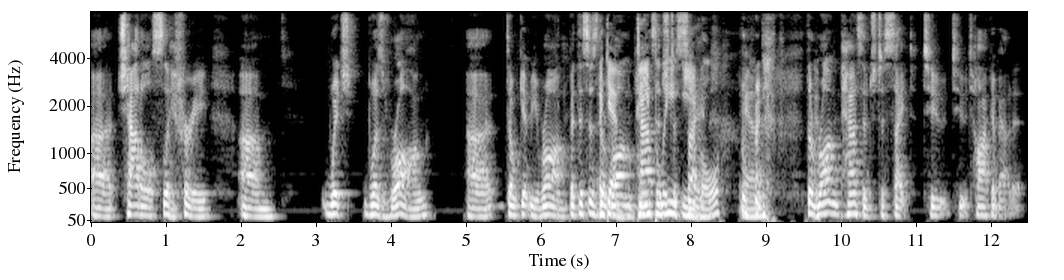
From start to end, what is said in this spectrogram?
uh, chattel slavery, um, which was wrong. Uh, don't get me wrong, but this is the again wrong passage to cite evil and the wrong passage to cite to to talk about it.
